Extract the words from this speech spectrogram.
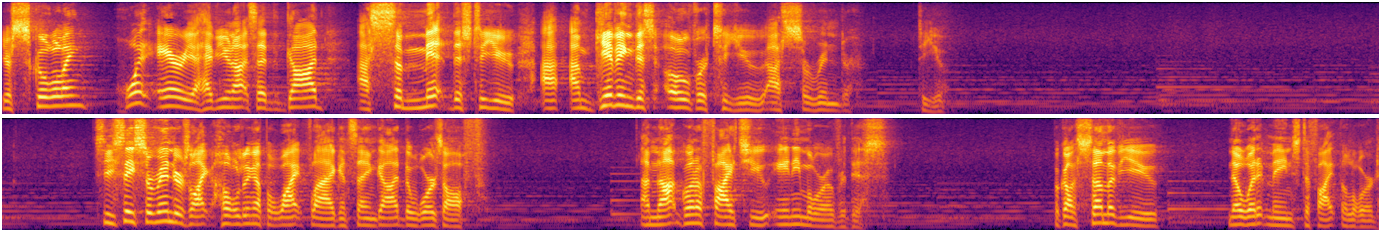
your schooling? What area have you not said, God, I submit this to you? I, am giving this over to you. I surrender to you. So you see, surrender is like holding up a white flag and saying, God, the war's off. I'm not going to fight you anymore over this. Because some of you know what it means to fight the Lord.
